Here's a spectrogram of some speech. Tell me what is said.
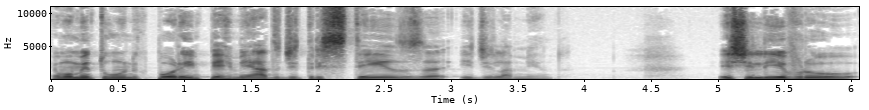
é um momento único, porém permeado de tristeza e de lamento. Este livro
